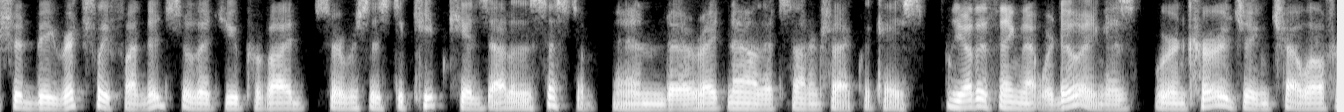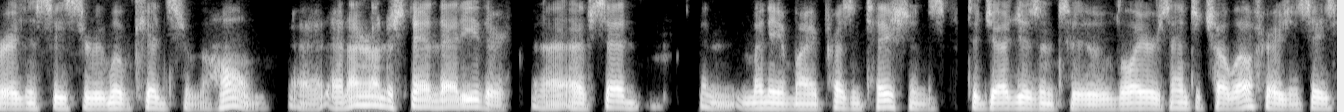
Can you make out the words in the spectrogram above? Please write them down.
should be richly funded so that you provide services to keep kids out of the system. And uh, right now, that's not in fact the case. The other thing that we're doing is we're encouraging child welfare agencies to remove kids from the home. Uh, and I don't understand that either. I've said in many of my presentations to judges and to lawyers and to child welfare agencies,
